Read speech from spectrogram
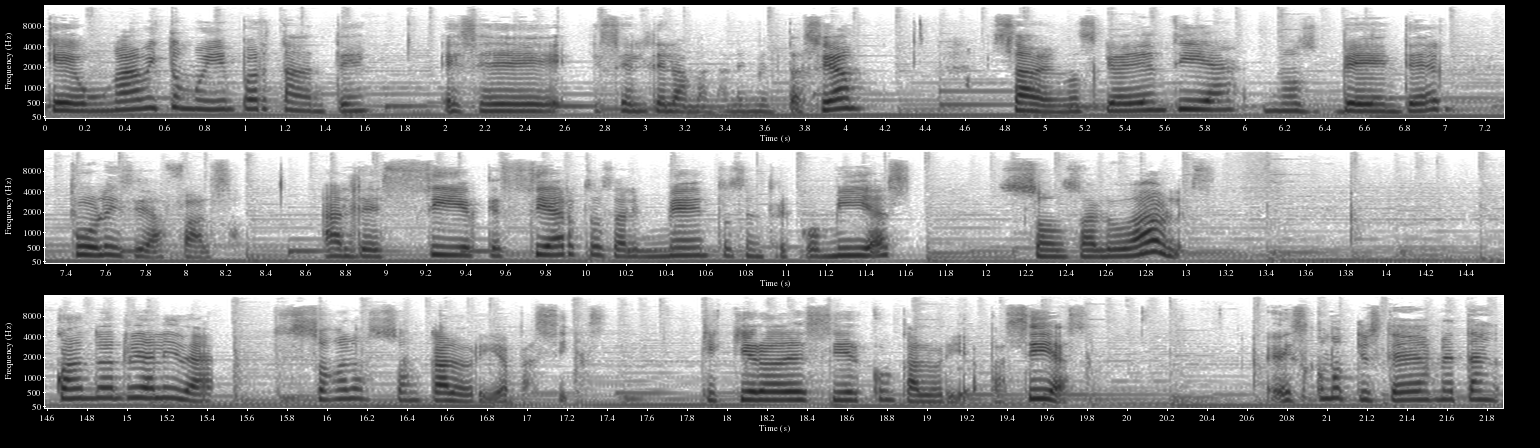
que un hábito muy importante es el, es el de la mala alimentación. Sabemos que hoy en día nos venden publicidad falsa al decir que ciertos alimentos, entre comillas, son saludables, cuando en realidad solo son calorías vacías. ¿Qué quiero decir con calorías vacías? Es como que ustedes metan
